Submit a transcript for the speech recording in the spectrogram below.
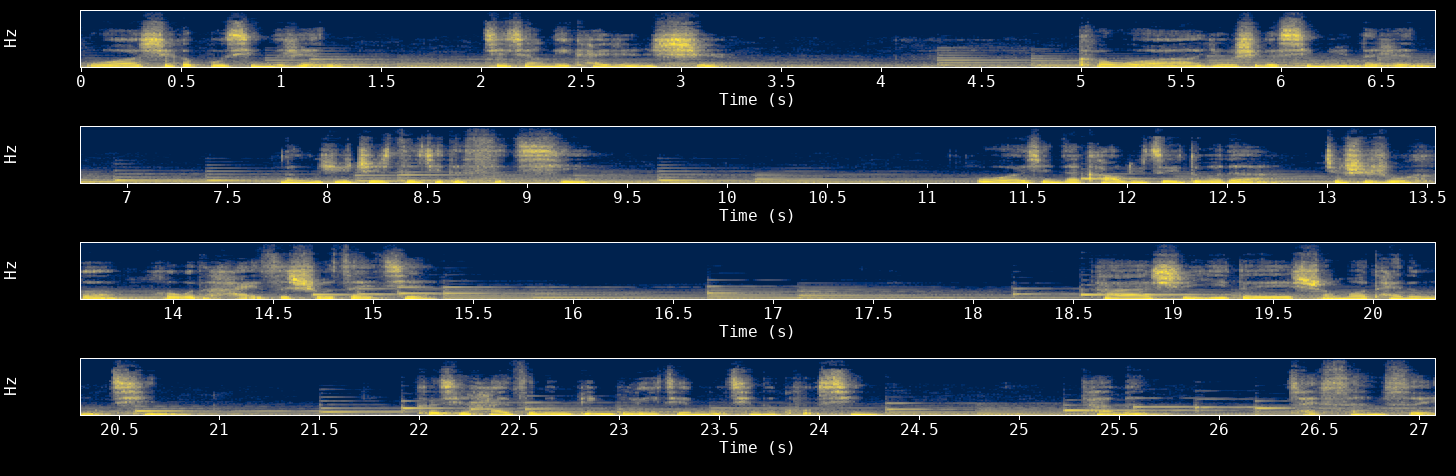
我是个不幸的人，即将离开人世。可我又是个幸运的人，能预知自己的死期。我现在考虑最多的就是如何和我的孩子说再见。”她是一对双胞胎的母亲，可惜孩子们并不理解母亲的苦心。他们才三岁。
